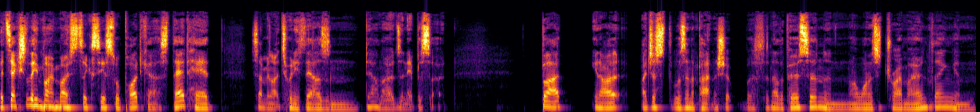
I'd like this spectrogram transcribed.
It's actually my most successful podcast. That had something like 20,000 downloads an episode. But, you know, I just was in a partnership with another person and I wanted to try my own thing and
